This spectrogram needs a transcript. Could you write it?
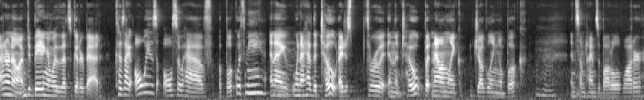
I don't know. I'm debating on whether that's good or bad. Cause I always also have a book with me, and I Mm. when I had the tote, I just threw it in the tote. But now I'm like juggling a book Mm-hmm. And sometimes a bottle of water.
